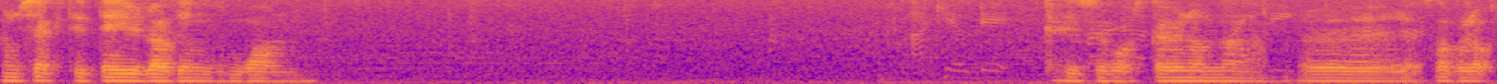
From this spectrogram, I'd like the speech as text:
Consecutive daily logins 1. Okay, so what's going on now? Uh, let's have a look.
